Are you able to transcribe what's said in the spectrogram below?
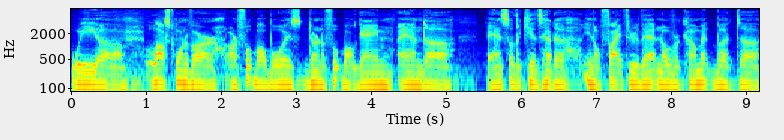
we uh, lost one of our, our football boys during a football game, and uh, and so the kids had to you know fight through that and overcome it. But uh,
